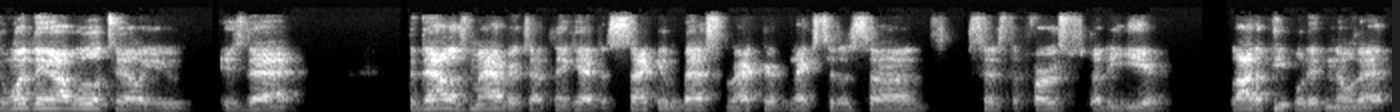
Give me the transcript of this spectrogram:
the one thing I will tell you is that the Dallas Mavericks, I think, had the second best record next to the Suns since the first of the year. A lot of people didn't know that.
